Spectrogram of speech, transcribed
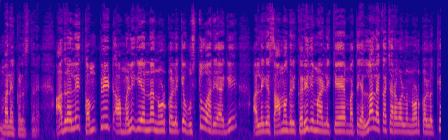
ಮನೆ ಕಳಿಸ್ತಾರೆ. ಅದರಲ್ಲಿ ಕಂಪ್ಲೀಟ್ ಆ ಮಳಿಗೆಯನ್ನ ನೋಡ್ಕೊಳ್ಳಿಕ್ಕೆ ಉಸ್ತುವಾರಿಯಾಗಿ ಅಲ್ಲಿಗೆ ಸಾಮಗ್ರಿ ಖರೀದಿ ಮಾಡಲಿಕ್ಕೆ ಮತ್ತೆ ಎಲ್ಲಾ ಲೆಕ್ಕಾಚಾರಗಳನ್ನ ನೋಡ್ಕೊಳ್ಳಿಕ್ಕೆ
